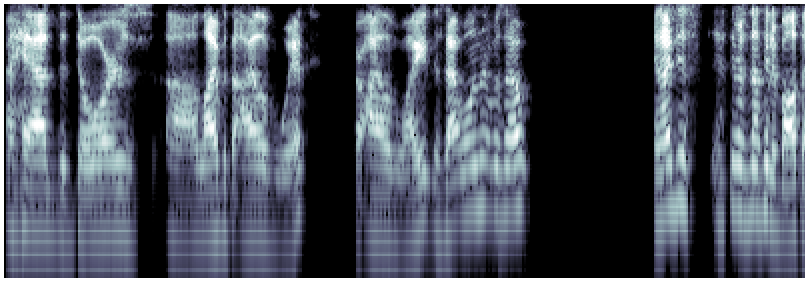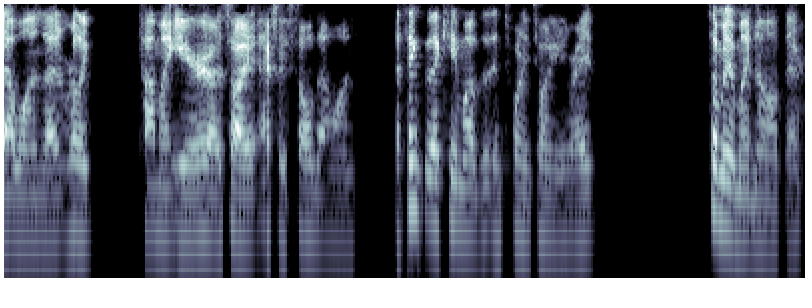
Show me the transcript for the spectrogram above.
I had the Doors uh, live at the Isle of Wit or Isle of Wight. Is that one that was out? And I just there was nothing about that one that really caught my ear, uh, so I actually sold that one. I think that came out in 2020, right? Somebody might know out there.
